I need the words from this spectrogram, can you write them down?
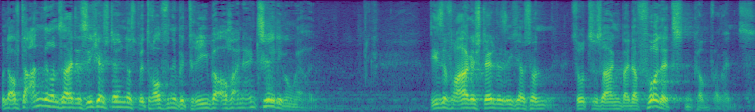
und auf der anderen Seite sicherstellen, dass betroffene Betriebe auch eine Entschädigung erhalten. Diese Frage stellte sich ja schon sozusagen bei der vorletzten Konferenz.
